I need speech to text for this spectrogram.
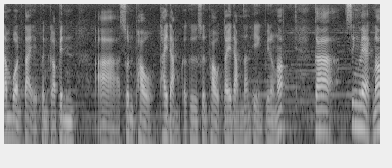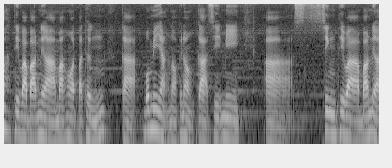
น้ำบอนใต้เพิ่นก็เป็นอ่าชนเผาไทยดำก็คือชนเผาไต้ดำนั่นเองพี่น้องเนาะก็สิ่งแรกเนาะที่ว่าบ่าวเนื้อมาฮอดมาถึงก็บ่มีหยังเนาะพี่น้องก็สิมีอ่า สิ่งที่ว่าบ่าเหนือ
